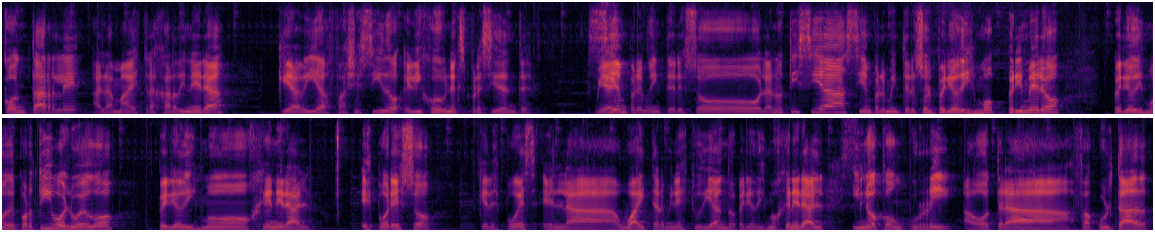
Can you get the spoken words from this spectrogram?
contarle a la maestra jardinera que había fallecido el hijo de un expresidente. Bien. Siempre me interesó la noticia, siempre me interesó el periodismo. Primero, periodismo deportivo, luego periodismo general. Es por eso que después en la UAI terminé estudiando periodismo general y no concurrí a otra facultad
